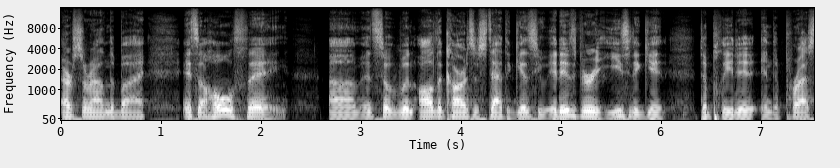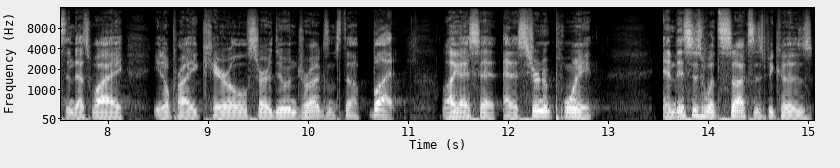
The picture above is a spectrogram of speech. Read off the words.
are surrounded by. It's a whole thing. Um, and so when all the cards are stacked against you, it is very easy to get depleted and depressed. And that's why, you know, probably Carol started doing drugs and stuff. But like I said, at a certain point, and this is what sucks is because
